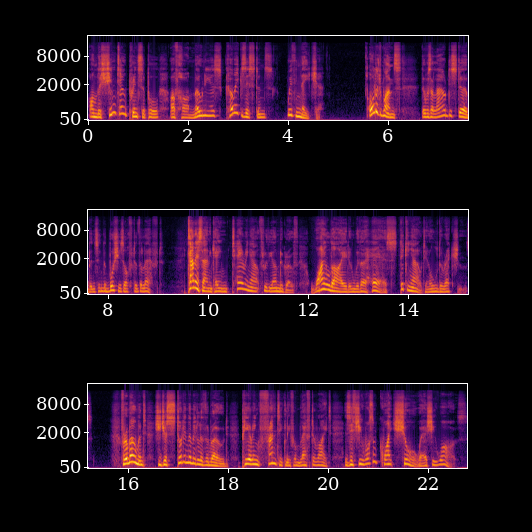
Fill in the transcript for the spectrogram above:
on the Shinto principle of harmonious coexistence with nature. All at once, there was a loud disturbance in the bushes off to the left. Tanisan came tearing out through the undergrowth, wild-eyed and with her hair sticking out in all directions. For a moment, she just stood in the middle of the road, peering frantically from left to right, as if she wasn't quite sure where she was.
